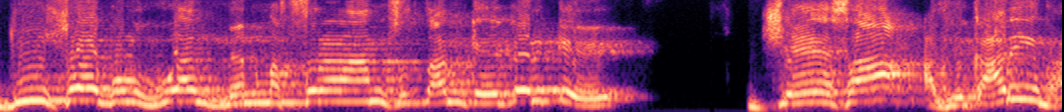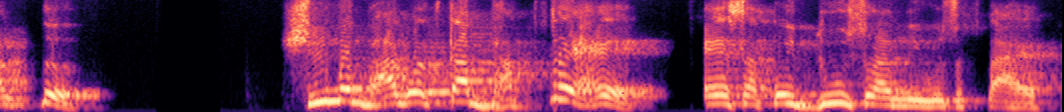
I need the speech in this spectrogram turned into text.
दूसरा गुण हुआ निर्मत्सराम सताम कहकर के जैसा अधिकारी भक्त, श्रीमद भागवत का भक्त है ऐसा कोई दूसरा नहीं हो सकता है।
